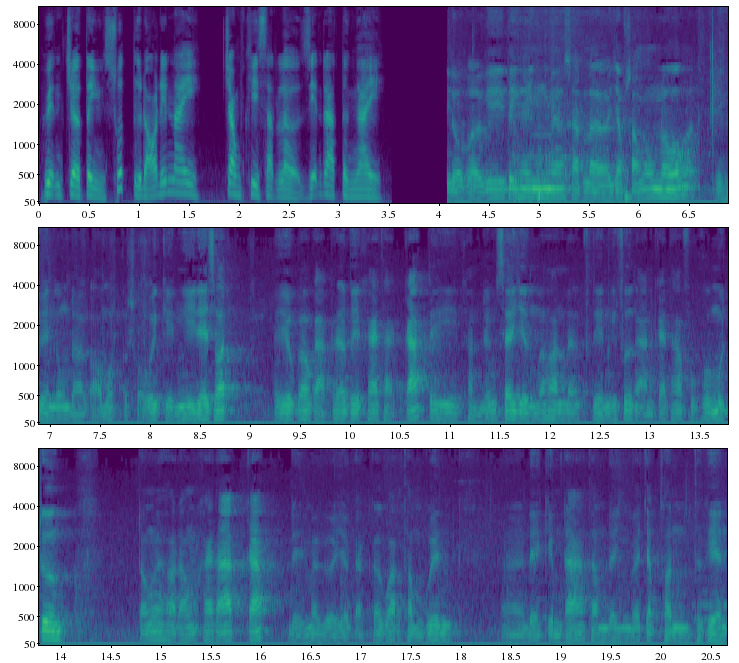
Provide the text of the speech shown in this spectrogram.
huyện chờ tỉnh suốt từ đó đến nay trong khi sạt lở diễn ra từng ngày. Đối với cái tình hình sạt lở dọc sông Ông Nô thì huyện cũng đã có một số ý kiến nghị đề xuất yêu cầu các đơn vị khai thác cát thì khẩn trương xây dựng và hoàn thiện cái phương án cải tạo phục hồi môi trường. Trong hoạt động khai thác cát để mà gửi cho các cơ quan thẩm quyền ờ, để kiểm tra, thẩm định và chấp thuận thực hiện.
